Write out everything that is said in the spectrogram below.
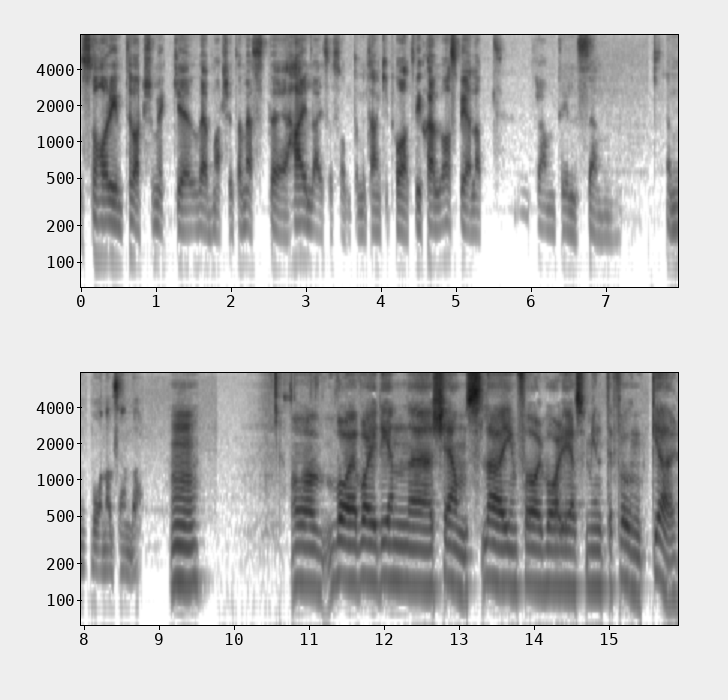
så har det inte varit så mycket webbmatcher utan mest eh, highlights och sånt. Och med tanke på att vi själva har spelat fram till sen en månad sen då. Mm. Och vad, vad är din känsla inför vad det är som inte funkar?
